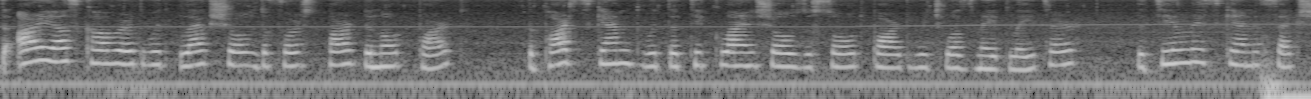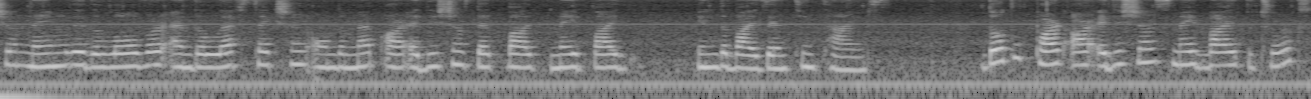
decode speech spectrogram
The areas covered with black shows the first part, the north part. The part scanned with the thick line shows the south part which was made later. The thinly scanned section, namely the lower and the left section on the map are additions that by, made by in the Byzantine times. Dotted part are additions made by the Turks.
